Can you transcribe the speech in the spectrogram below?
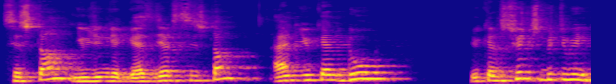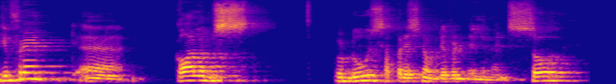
system using a gas jet system. And you can do, you can switch between different uh, columns to do separation of different elements. So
